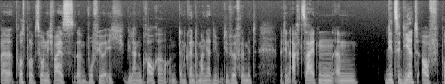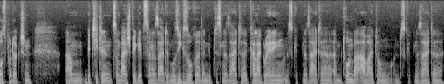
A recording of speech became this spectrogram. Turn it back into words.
bei Postproduktion ich weiß, äh, wofür ich wie lange brauche. Und dann könnte man ja die, die Würfel mit, mit den acht Seiten ähm, dezidiert auf Post-Production ähm, betiteln. Zum Beispiel gibt es eine Seite Musiksuche, dann gibt es eine Seite Color Grading und es gibt eine Seite ähm, Tonbearbeitung und es gibt eine Seite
